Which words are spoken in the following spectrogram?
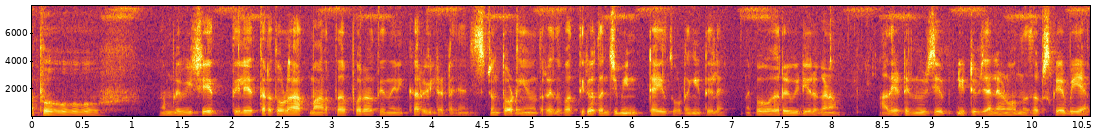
അപ്പോൾ നമ്മൾ വിഷയത്തിൽ എത്രത്തോളം ആത്മാർത്ഥ പുലർത്തിയെന്ന് എനിക്കറിയില്ല കേട്ടോ. ഞാൻ ജസ്റ്റ് ഒന്ന് തുടങ്ങി മാത്രമേ ഇത് പത്തിരുപത്തഞ്ച് മിനിറ്റ് ആയി തുടങ്ങിയിട്ട് അല്ലേ? അപ്പോൾ വേറെ വീഡിയോയിൽ കാണാം. ആദ്യമായിട്ട് എന്റെ യൂട്യൂബ് ചാനലാണ് ഒന്ന് സബ്സ്ക്രൈബ് ചെയ്യുക.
